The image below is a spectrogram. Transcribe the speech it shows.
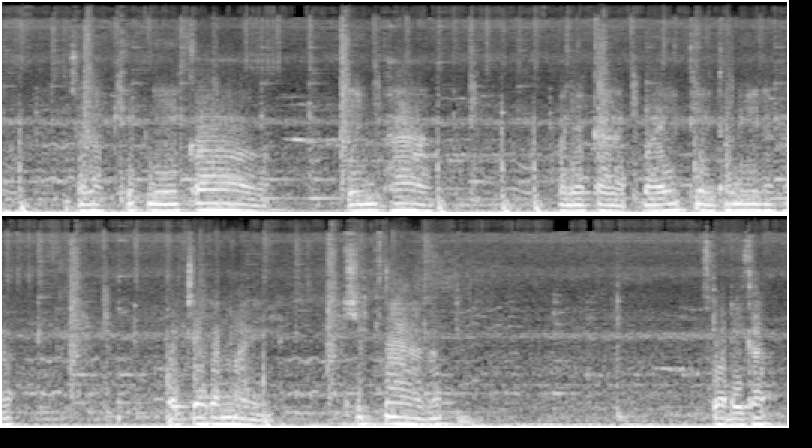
ๆสำหรับคลิปนี้ก็ทิ้งภาพบรรยากาศไว้เพียงเท่านี้นะครับไว้เจอกันใหม่คลิปหน้าครับ สวัสดีครับ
